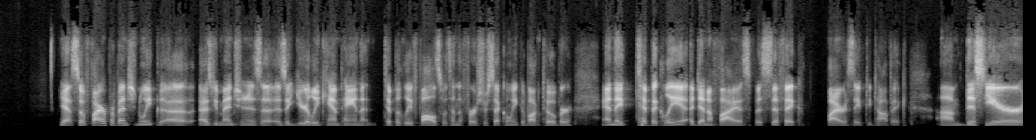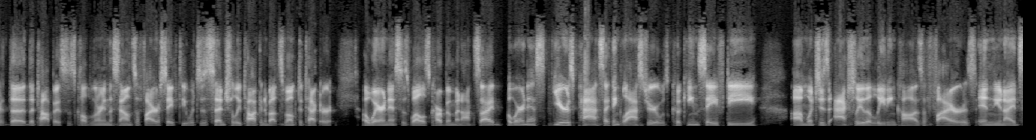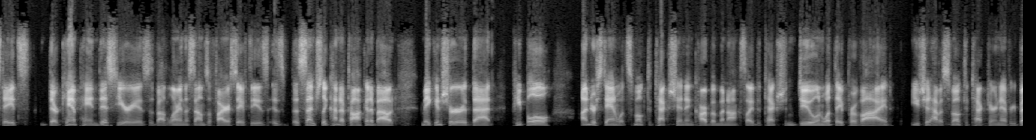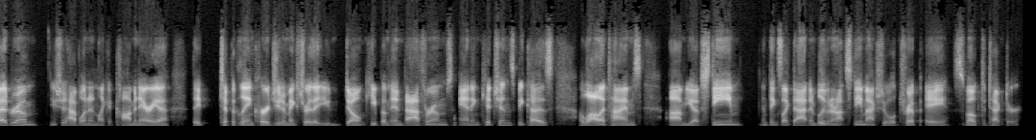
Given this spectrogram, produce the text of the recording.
Yeah, so Fire Prevention Week, uh, as you mentioned, is a is a yearly campaign that typically falls within the first or second week of October, and they typically identify a specific fire safety topic. Um, this year, the the topic is called "Learning the Sounds of Fire Safety," which is essentially talking about smoke detector awareness as well as carbon monoxide awareness. Years past, I think last year it was cooking safety. Um, which is actually the leading cause of fires in the United States. Their campaign this year is about learning the sounds of fire safety, is, is essentially kind of talking about making sure that people understand what smoke detection and carbon monoxide detection do and what they provide you should have a smoke detector in every bedroom. You should have one in like a common area. They typically encourage you to make sure that you don't keep them in bathrooms and in kitchens because a lot of times um, you have steam and things like that. And believe it or not, steam actually will trip a smoke detector.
